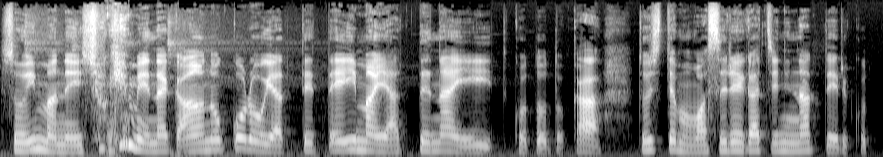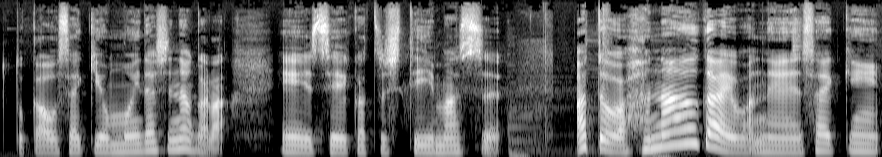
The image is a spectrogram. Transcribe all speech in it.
そう今ね一生懸命なんかあの頃やってて今やってないこととかどうしても忘れがちになっていることとかを最近思い出しながら、えー、生活しています。あとは鼻うがいはね最近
